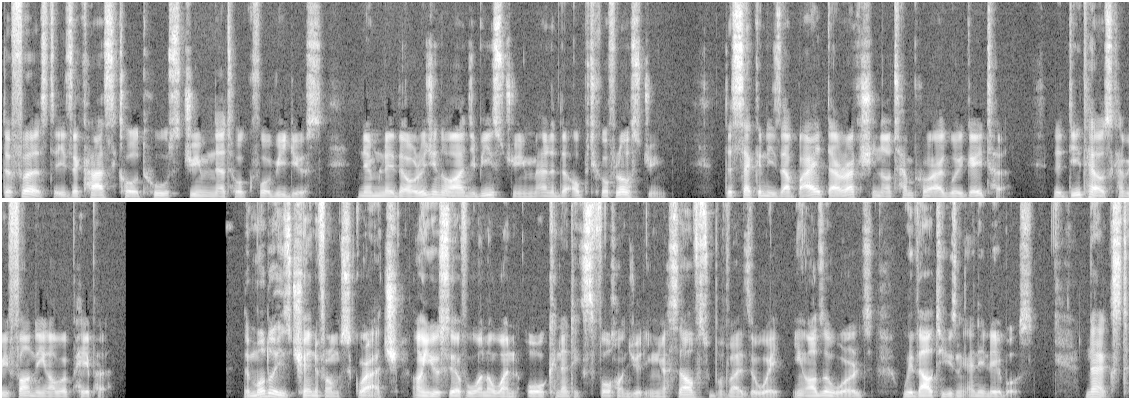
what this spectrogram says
The first is a classical two-stream network for videos, namely the original RGB stream and the optical flow stream. The second is a bidirectional temporal aggregator. The details can be found in our paper. The model is trained from scratch on UCF 101 or Kinetics 400 in a self-supervised way, in other words, without using any labels. Next,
